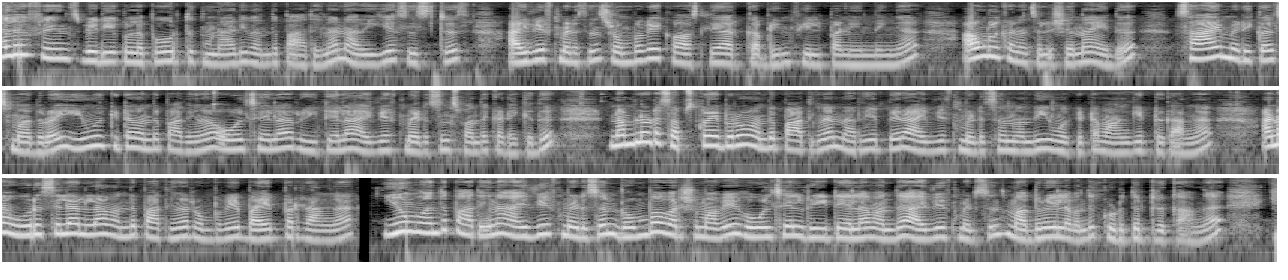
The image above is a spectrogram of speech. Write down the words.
Hello friends வீடியோக்குள்ளே போகிறதுக்கு முன்னாடி வந்து பார்த்தீங்கன்னா நிறைய சிஸ்டர்ஸ் ஐவிஎஃப் மெடிசன்ஸ் ரொம்பவே காஸ்ட்லியாக இருக்குது அப்படின்னு ஃபீல் பண்ணியிருந்தீங்க. அவங்களுக்கான சொல்யூஷன் தான் இது. சாய் மெடிக்கல்ஸ் மதுரை இவங்ககிட்ட வந்து பார்த்தீங்கன்னா ஹோல்சேலாக ரீட்டெயிலாக ஐவிஎஃப் மெடிசன்ஸ் வந்து கிடைக்குது. நம்மளோட சப்ஸ்கிரைபரும் வந்து பார்த்தீங்கன்னா நிறைய பேர் ஐவிஎஃப் மெடிசன் வந்து இவங்ககிட்ட வாங்கிட்டு இருக்காங்க. ஆனால் ஒரு சிலர்லாம் வந்து பார்த்தீங்கன்னா ரொம்பவே பயப்படுறாங்க. இவங்க வந்து பார்த்தீங்கன்னா ஐவிஎஃப் மெடிசன் ரொம்ப வருஷமாகவே ஹோல்சேல் ரீட்டெயிலாக வந்து ஐவிஎஃப் மெடிசன்ஸ் மதுரையில் வந்து கொடுத்துட்ருக்காங்க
